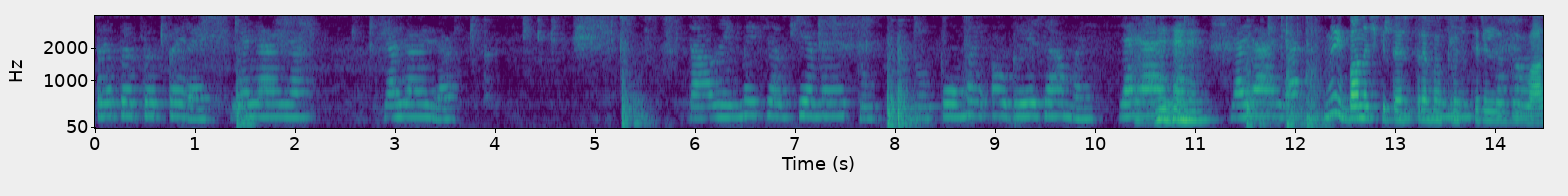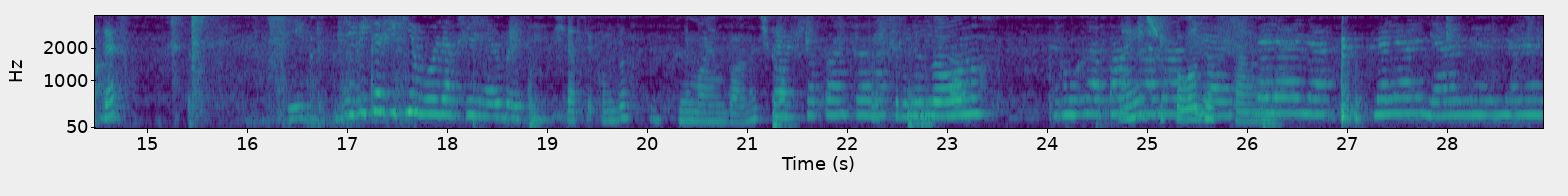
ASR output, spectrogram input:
пе-пе-пе-перед, ля-ля-ля, ля-ля-ля. Далі ми кладемо ту дупу ми обрізами. Ля-ля-ля, ля-ля-ля. Ну і баночки теж треба простерилізувати. І дивіться, скільки будемо сьогодні робити. Зараз, секунду. Знімаємо баночку. Перша банка Простерилізовану. друга банка. А іншу холодну ставимо. Ля-ля-ля, ля-ля-ля-ля-ля-ля.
